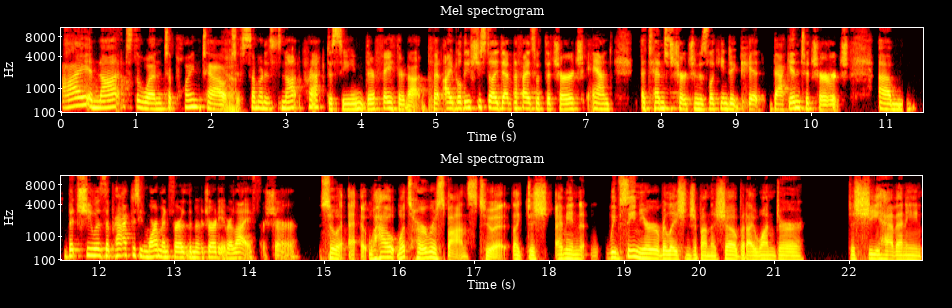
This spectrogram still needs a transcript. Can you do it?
I am not the one to point out yeah. if someone is not practicing their faith or not, but I believe she still identifies with the church and attends church and is looking to get back into church. Um, but she was a practicing Mormon for the majority of her life, for sure. So uh, how, what's her response to it? Like, does she, I mean, we've seen your relationship on the show, but I wonder, does she have any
